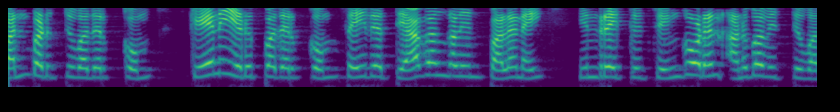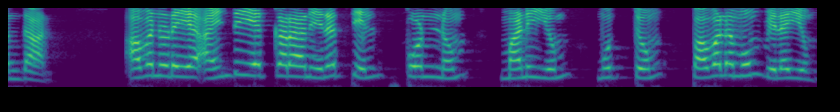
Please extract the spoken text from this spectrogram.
பண்படுத்துவதற்கும் கேணி எடுப்பதற்கும் செய்த தியாகங்களின் பலனை இன்றைக்கு செங்கோடன் அனுபவித்து வந்தான். அவனுடைய ஐந்து ஏக்கரா நிலத்தில் பொன்னும் மணியும் முத்தும் பவளமும் விளையும்.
